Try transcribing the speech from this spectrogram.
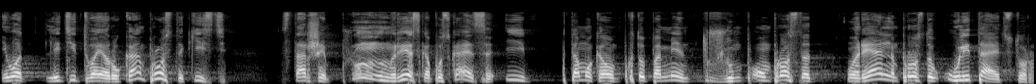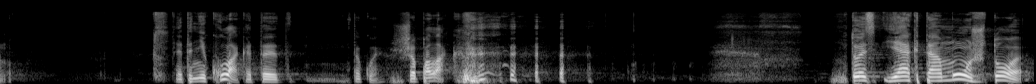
и вот летит твоя рука, просто кисть. Старший резко опускается, и тому, кого, кто поменьше, он просто он реально просто улетает в сторону. Это не кулак, это, такой шапалак. То есть я к тому, что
